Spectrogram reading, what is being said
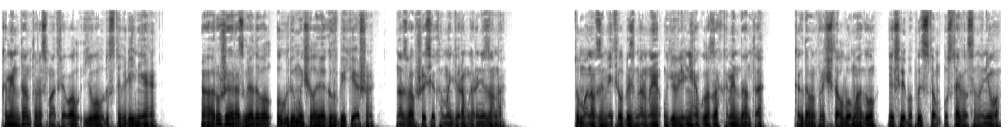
Комендант рассматривал его удостоверение а оружие разглядывал угрюмый человек в бекеше, назвавшийся командиром гарнизона. Туманов заметил безмерное удивление в глазах коменданта, когда он прочитал бумагу и с любопытством уставился на него.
